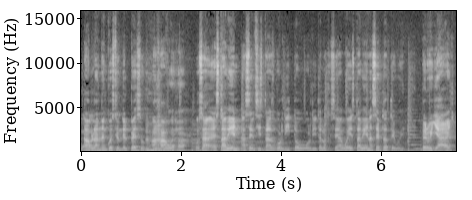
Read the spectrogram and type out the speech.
la- Hablando en cuestión del peso, Ujú. ajá, güey. Ajá. O sea, está bien, hacer, si estás gordito o gordita, lo que sea, güey, está bien, acéptate, güey. Pero ya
